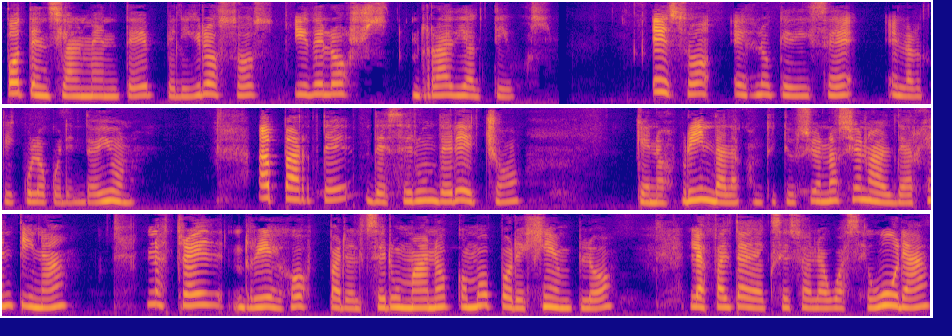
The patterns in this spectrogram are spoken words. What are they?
potencialmente peligrosos y de los radiactivos. Eso es lo que dice el artículo 41. Aparte de ser un derecho que nos brinda la Constitución Nacional de Argentina, nos trae riesgos para el ser humano como por ejemplo la falta de acceso al agua segura,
